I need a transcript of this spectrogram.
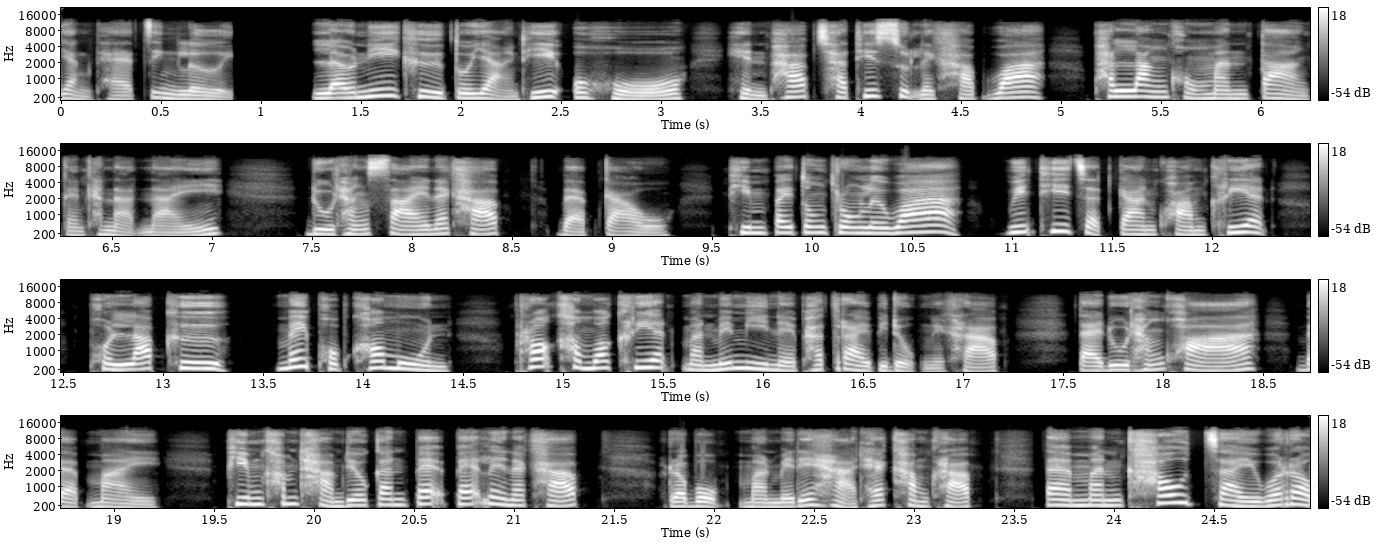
อย่างแท้จริงเลย แล้วนี่คือตัวอย่างที่โอ้โห เห็นภาพชัดที่สุดเลยครับว่า พลังของมันต่างกันขนาดไหน ดูทั้งซ้ายนะครับ แบบเก่า พิมพ์ไปตรงๆเลยว่า วิธีจัดการความเครียด ผลลัพธ์คือ ไม่พบข้อมูล เพราะคำว่าเครียดมันไม่มีในพระไตรปิฎกนะครับ แต่ดูทั้งขวาแบบใหม่ พิมพ์คำถามเดียวกันเป๊ะๆเลยนะครับ ระบบมันไม่ได้หาแค่คำครับ แต่มันเข้าใจว่าเรา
